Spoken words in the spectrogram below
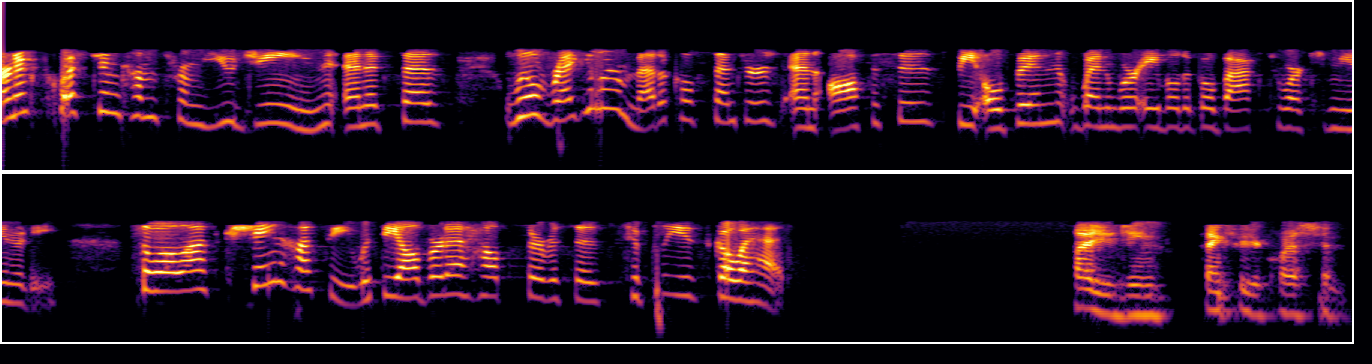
Our next question comes from Eugene, and it says, Will regular medical centers and offices be open when we're able to go back to our community? So I'll ask Shane Hussey with the Alberta Health Services to please go ahead. Hi, Eugene. Thanks for your question.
